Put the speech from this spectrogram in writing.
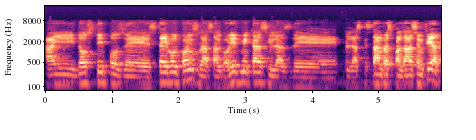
Hay dos tipos de stablecoins, las algorítmicas y las de las que están respaldadas en fiat.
